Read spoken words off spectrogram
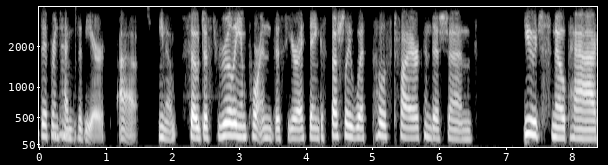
different mm-hmm. times of year. Uh, you know, so just really important this year, I think, especially with post fire conditions, huge snowpack,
